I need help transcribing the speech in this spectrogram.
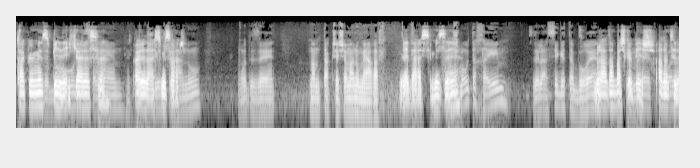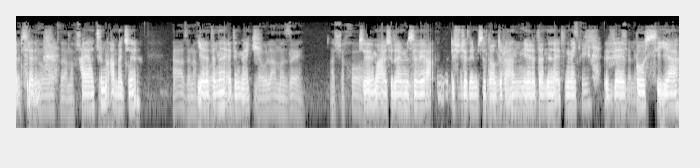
takvimimiz 1 ile 2 arası öğle dersimiz var. Ve dersimizi Rav'dan başka bir alıntıyla bitirelim. Hayatın amacı Yaradan'ı edinmek. Tüm arzularımızı ve düşüncelerimizi dolduran Yaradan'ı edinmek ve bu siyah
